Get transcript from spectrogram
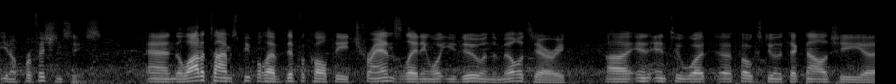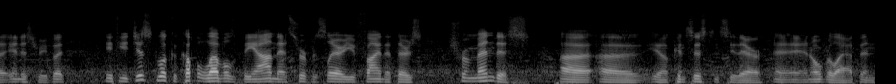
you know proficiencies, and a lot of times people have difficulty translating what you do in the military uh, in, into what uh, folks do in the technology uh, industry. But if you just look a couple levels beyond that surface layer, you find that there's tremendous uh, uh, you know, consistency there and, and overlap. And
